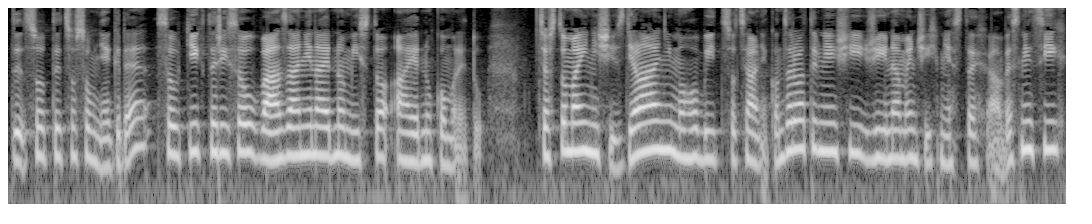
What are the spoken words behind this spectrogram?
ty, co, ty, co jsou někde, jsou ti, kteří jsou vázáni na jedno místo a jednu komunitu. Často mají nižší vzdělání, mohou být sociálně konzervativnější, žijí na menších městech a vesnicích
